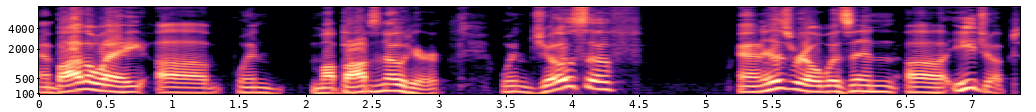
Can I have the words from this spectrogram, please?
And by the way, uh, when Bob's note here, when Joseph and Israel was in uh, Egypt,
